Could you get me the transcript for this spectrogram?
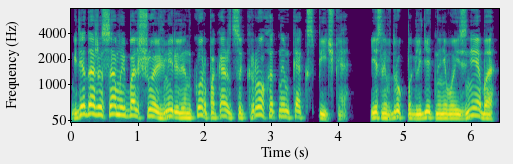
где даже самый большой в мире линкор покажется крохотным, как спичка, если вдруг поглядеть на него из неба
